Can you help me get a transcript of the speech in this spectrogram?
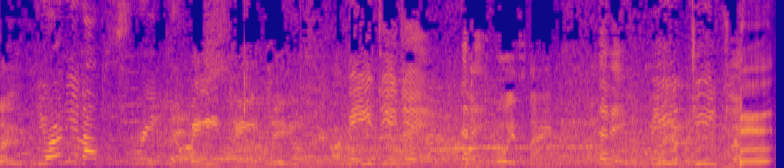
You already have three clues. BGG. BGG. One boy's name. BGG. Bert,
